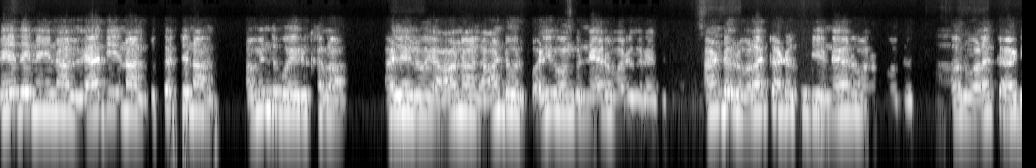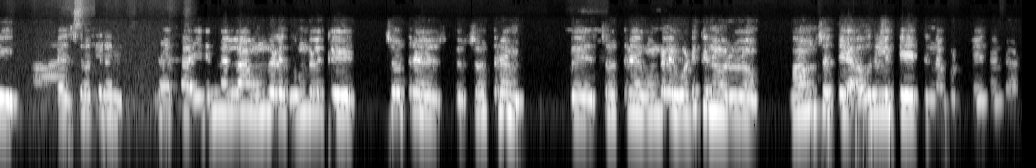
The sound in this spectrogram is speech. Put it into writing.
வேதனையினால் வியாதியினால் துக்கத்தினால் அமைந்து போயிருக்கலாம். அல்லேலூயா. ஆனால் ஆண்டவர் பழி வாங்கும் நேரம் வருகிறது. ஆண்டவர் வழக்காடக்கூடிய நேரம் வரும்போது அவர் வழக்காடி சோத்திரம் என்னெல்லாம் உங்களுக்கு உங்களுக்கு சோத்திர சோத்திரம் சோத்திர உங்களை ஒடுக்கினவர்களும் மாம்சத்தை அவர்களுக்கே தின்ன கொடுப்பேன் என்றார்.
